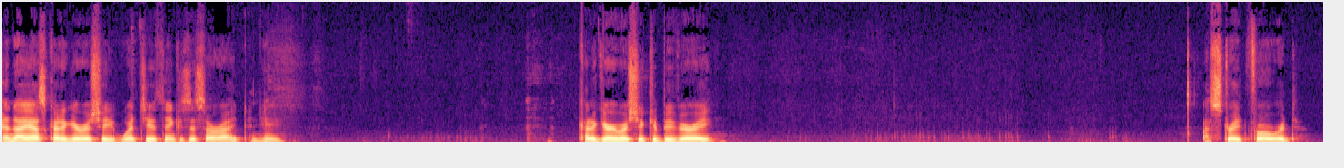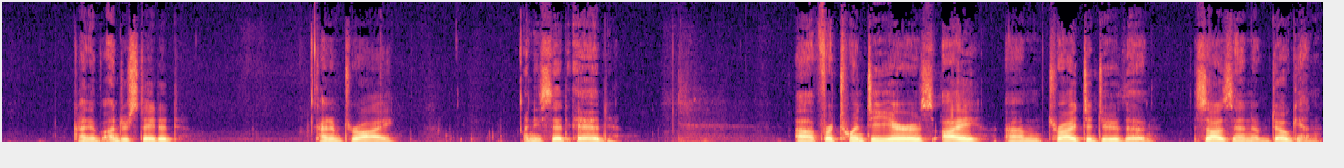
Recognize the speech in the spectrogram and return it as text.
and I asked Katagiri, what do you think? Is this all right? And he, Katagiri Roshi could be very uh, straightforward kind of understated, kind of dry. And he said, Ed, uh, for 20 years I um, tried to do the zazen of Dogen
